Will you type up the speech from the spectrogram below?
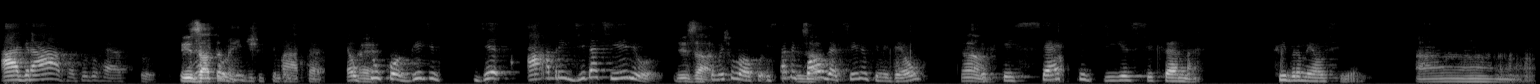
agrava todo o resto. Exatamente. Não é o COVID que te mata. É o é. que o Covid de, abre de gatilho. Exato. Isso é muito louco. E sabe Exato. qual o gatilho que me deu? Ah. Eu fiquei sete dias de cama. Fibromialgia. Ah.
